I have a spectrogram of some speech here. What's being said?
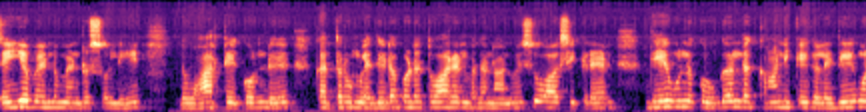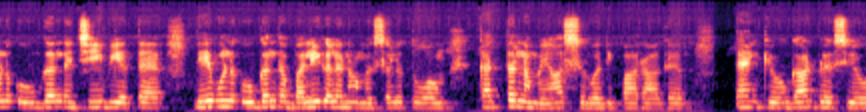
செய்ய வேண்டும் என்று சொல்லி இந்த வார்த்தை கொண்டு கத்தர் உங்களை திடப்படுத்துவார் என்பதை நான் விசுவாசிக்கிறேன். தேவனுக்கு உகந்த காணிக்கைகளை தேவனுக்கு உகந்த ஜீவியத்தை தேவனுக்கு உகந்த பலிகளை நாம் செலுத்துவோம். கத்தர் நம்மை ஆசிர்வதிப்பாராக. தேங்க்யூ காட் பிளஸ் யூ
